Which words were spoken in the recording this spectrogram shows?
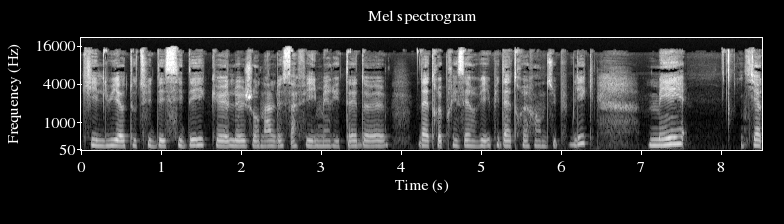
qui lui a tout de suite décidé que le journal de sa fille méritait d'être préservé puis d'être rendu public. Mais il y a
